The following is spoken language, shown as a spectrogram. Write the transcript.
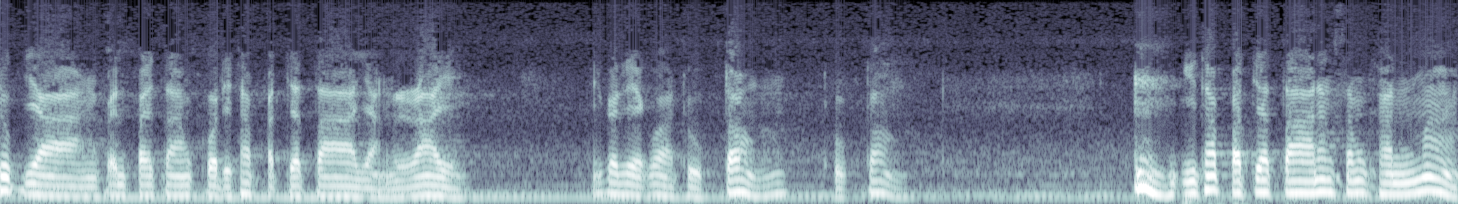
ทุกอย่างเป็นไปตามกฎอิทัปปัจจตาอย่างไร นี่ก็เรียกว่าถูกต้องถูกต้อง อิทัปปัจจตานั้นสำคัญมาก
